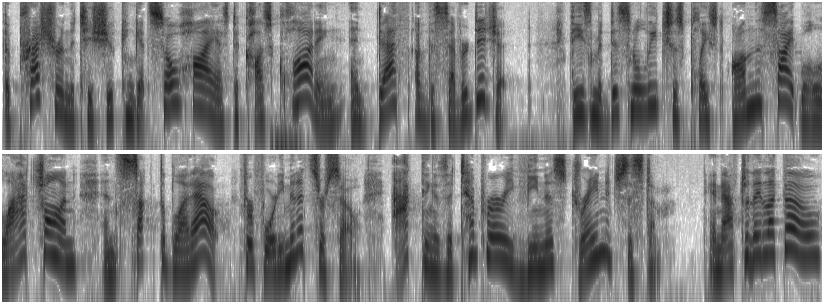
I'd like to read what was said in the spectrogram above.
The pressure in the tissue can get so high as to cause clotting and death of the severed digit. These medicinal leeches placed on the site will latch on and suck the blood out for 40 minutes or so, acting as a temporary venous drainage system. And after they let go,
